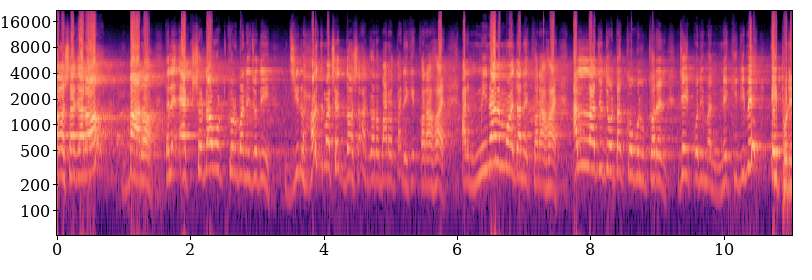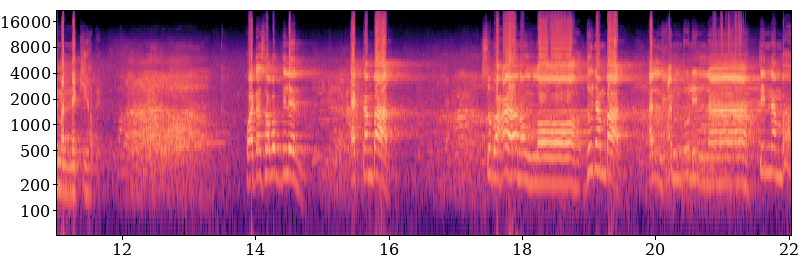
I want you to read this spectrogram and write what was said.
দশ এগারো, বারো। তাহলে একশোটা উট কোরবানি যদি জিলহজ মাসের দশ এগারো, বারো তারিখে করা হয়, আর মিনার ময়দানে করা হয়, আল্লাহ যদি ওটা কবুল করেন, যেই পরিমাণ নেকি দিবে, এই পরিমাণ নেকি হবে। কয়টা সবক দিলেন? এক নাম্বার। সুবহানাল্লাহ। দুই নাম্বার। আলহামদুলিল্লাহ। তিন নাম্বার।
